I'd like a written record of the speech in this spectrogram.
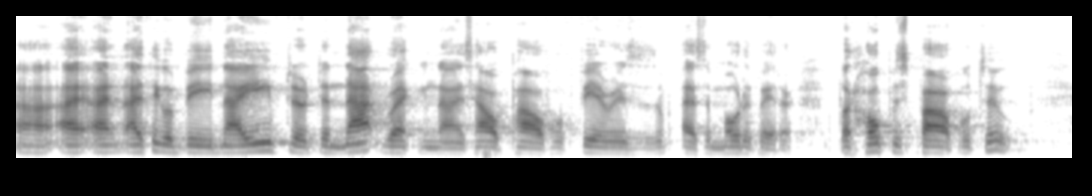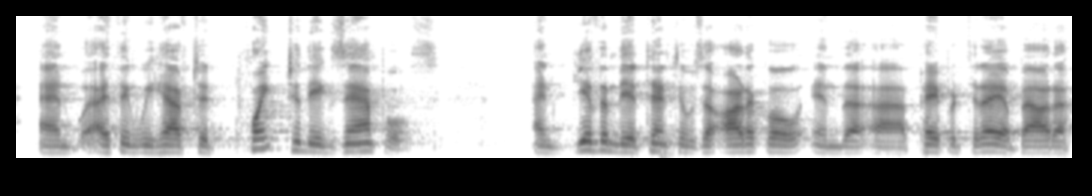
I, I, think it would be naive to, to not recognize how powerful fear is as a, as a, motivator. But hope is powerful too. And I think we have to point to the examples and give them the attention. There was an article in the uh, paper today about a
